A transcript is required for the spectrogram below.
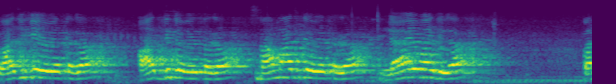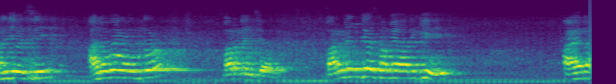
రాజకీయవేత్తగా ఆర్థికవేత్తగా సామాజికవేత్తగా న్యాయవాదిగా పనిచేసి అనుభవంతో మరణించారు. మరణించే సమయానికి ఆయన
